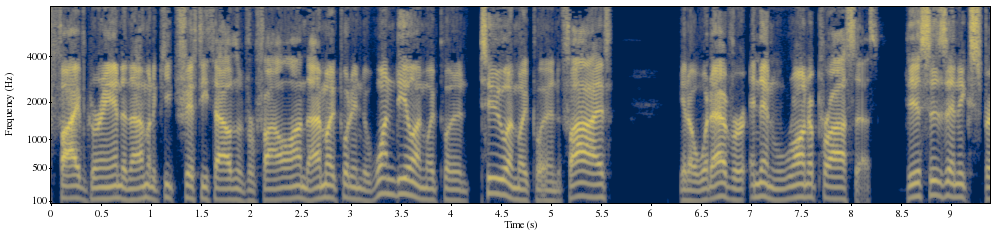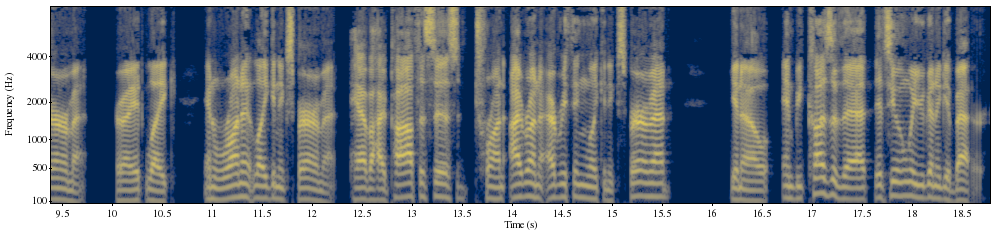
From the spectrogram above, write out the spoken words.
five grand and I'm going to keep 50,000 for follow on. I might put into one deal. I might put in two. I might put into five, you know, whatever, and then run a process. This is an experiment, right? Like, and run it like an experiment. Have a hypothesis. Run. I run everything like an experiment, you know, and because of that, it's the only way you're going to get better,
